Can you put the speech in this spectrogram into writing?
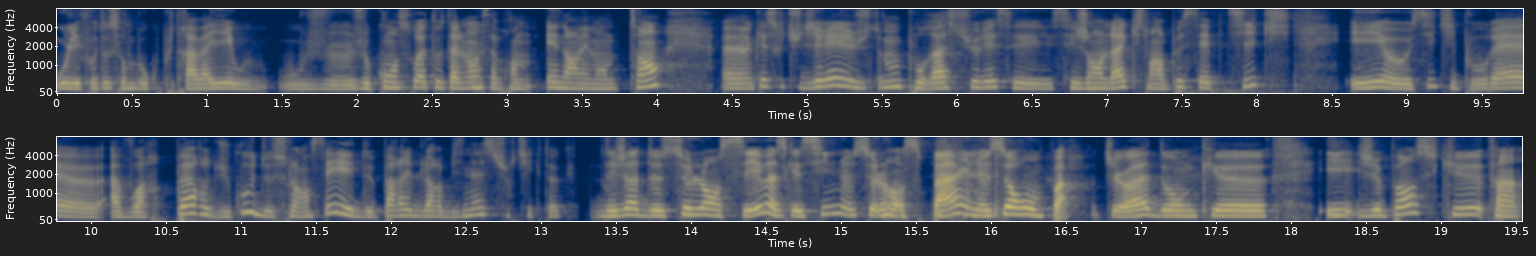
où, les photos sont beaucoup plus travaillées, où, où je, je, conçois totalement que ça prend énormément de temps. Euh, Qu'est-ce que tu dirais justement pour rassurer ces, ces gens-là qui sont un peu sceptiques et aussi qui pourraient euh, avoir peur du coup de se lancer et de parler de leur business sur TikTok Déjà de se lancer parce que s'ils ne se lancent pas, ils ne sauront pas, tu vois. Donc euh, et je pense que, enfin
